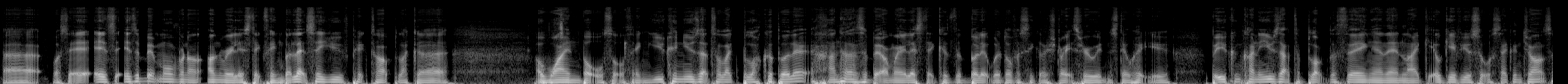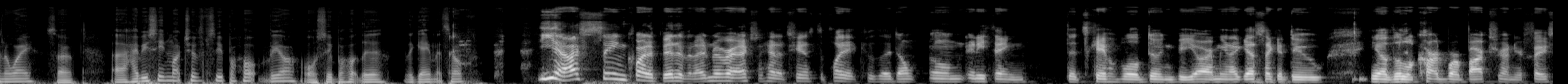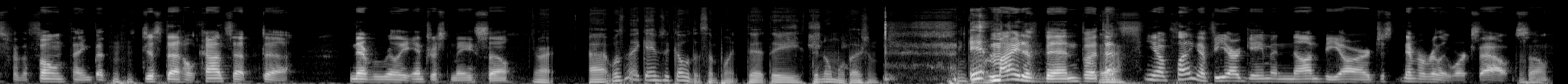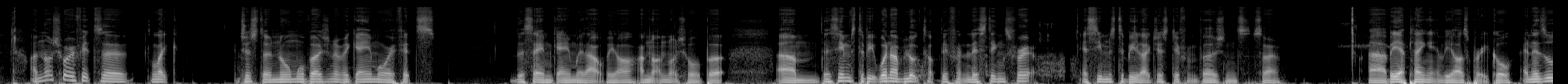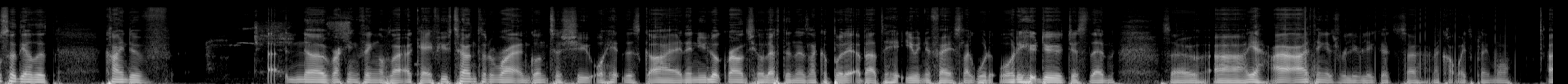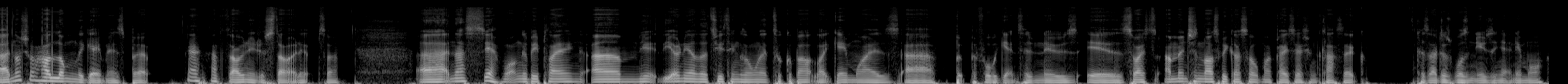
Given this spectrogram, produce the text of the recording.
uh, what's it? It's it's a bit more of an unrealistic thing. But let's say you've picked up like a a wine bottle sort of thing. You can use that to like block a bullet. I know that's a bit unrealistic because the bullet would obviously go straight through and still hit you. But you can kind of use that to block the thing, and then like it'll give you a sort of second chance in a way. So, uh, have you seen much of Super Hot VR or Super Hot the the game itself? Yeah, I've seen quite a bit of it. I've never actually had a chance to play it because I don't own anything that's capable of doing VR. I mean, I guess I could do, you know, the little cardboard box around your face for the phone thing, but just that whole concept uh, never really interested me. So, right, uh, wasn't there Games of Gold at some point? The the the normal version. It, it might have been, but yeah. that's you know playing a VR game in non VR just never really works out. Mm-hmm. So I'm not sure if it's a like just a normal version of a game or if it's the same game without VR. I'm not I'm not sure, but um, there seems to be when I've looked up different listings for it, it seems to be like just different versions. So, uh, but yeah, playing it in VR is pretty cool. And there's also the other kind of uh, nerve-wracking thing of like, okay, if you've turned to the right and gone to shoot or hit this guy, and then you look round to your left and there's like a bullet about to hit you in your face, like what what do you do just then? So uh, yeah, I, I think it's really really good. So and I can't wait to play more. Uh, not sure how long the game is, but yeah, I've only just started it, so uh, and that's yeah what I'm going to be playing. Um, the, the only other two things I want to talk about like game wise, uh, but before we get into the news is so I, I mentioned last week I sold my PlayStation Classic because I just wasn't using it anymore.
